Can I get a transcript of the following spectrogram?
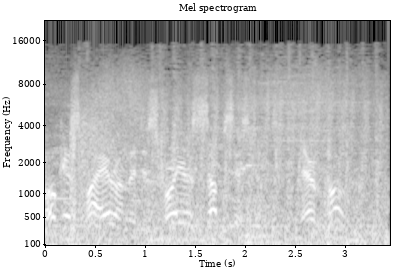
Focus fire on the destroyer's subsystems. They're vulnerable.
